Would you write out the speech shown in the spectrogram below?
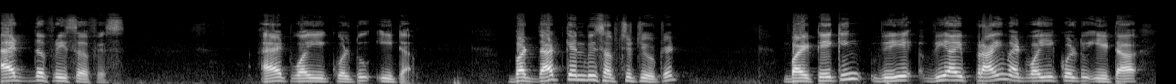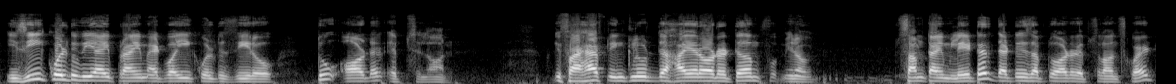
at the free surface at y equal to eta, but that can be substituted by taking v, v i prime at y equal to eta is equal to v i prime at y equal to 0 to order epsilon. If I have to include the higher order term for, you know sometime later that is up to order epsilon squared,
